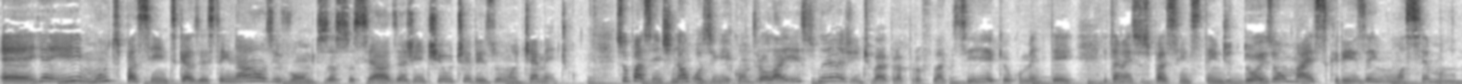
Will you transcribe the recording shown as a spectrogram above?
É, e aí, muitos pacientes que às vezes têm náusea e vômitos associados, a gente utiliza um antiemético. Se o paciente não conseguir controlar isso, né, a gente vai para a profilaxia, que eu comentei, e também se os pacientes têm de dois ou mais crises em uma semana.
